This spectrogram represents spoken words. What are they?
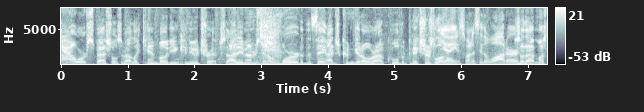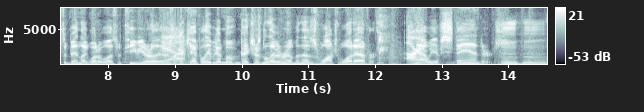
hour specials about like Cambodian canoe trips. I didn't even understand a word of the thing. I just couldn't get over how cool the pictures looked. Yeah, you just want to see the water. So that must have been like what it was with TV earlier. It was like I can't believe we got moving pictures in the living room, and they'll just watch whatever. All now right. we have standards. hmm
